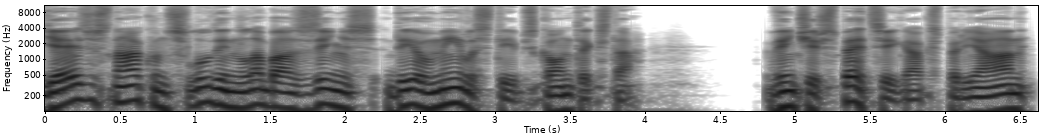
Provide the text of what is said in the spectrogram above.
Jēzus nāk un sludina labās ziņas dieva mīlestības kontekstā. Viņš ir spēcīgāks par Jāni,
